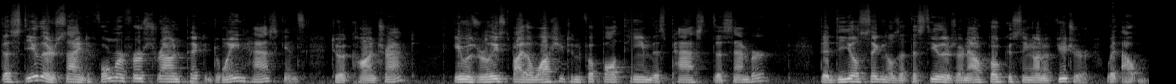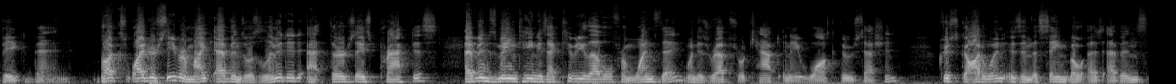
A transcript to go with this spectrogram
The Steelers signed former first-round pick Dwayne Haskins to a contract. He was released by the Washington football team this past December. The deal signals that the Steelers are now focusing on a future without Big Ben. Bucks wide receiver Mike Evans was limited at Thursday's practice. Evans maintained his activity level from Wednesday when his reps were capped in a walkthrough session. Chris Godwin is in the same boat as Evans,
